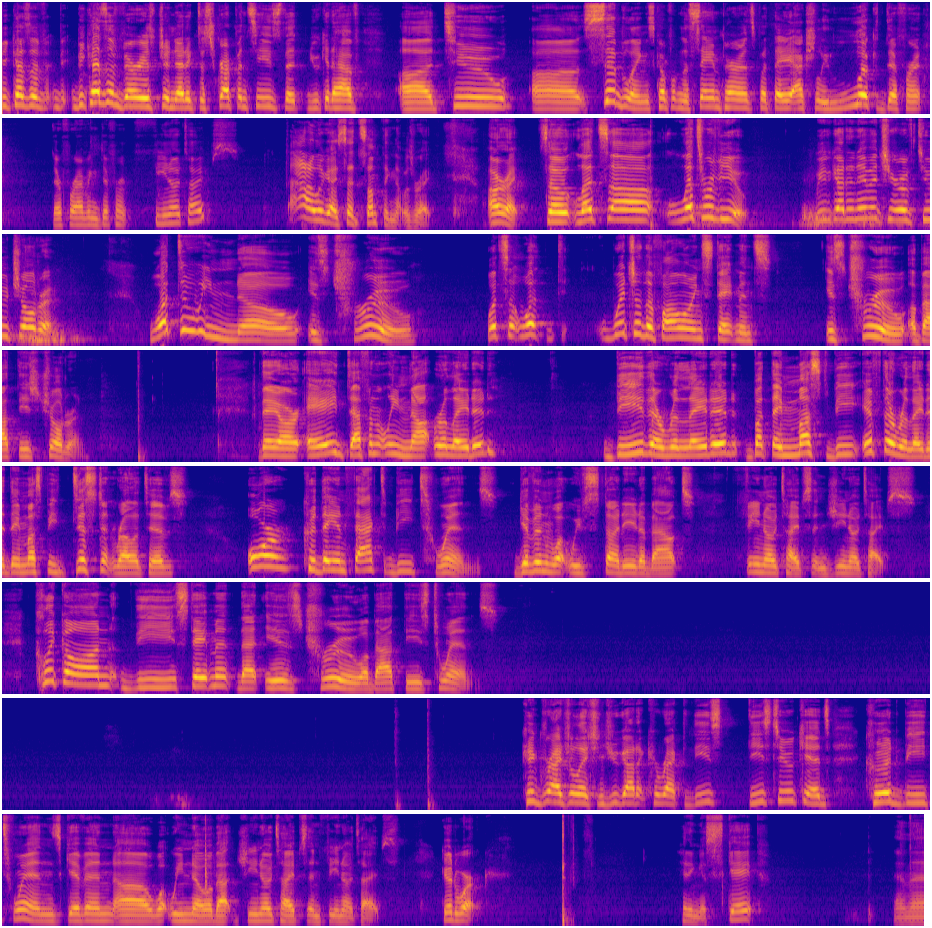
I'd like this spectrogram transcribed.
because of because of various genetic discrepancies that you could have uh, two uh, siblings come from the same parents, but they actually look different, therefore having different phenotypes. Ah, look, I said something that was right. All right, so let's uh, let's review. We've got an image here of two children. What do we know is true? What's what? Which of the following statements is true about these children? They are A, definitely not related. B, they're related, but they must be, if they're related, they must be distant relatives. Or could they in fact be twins, given what we've studied about phenotypes and genotypes? Click on the statement that is true about these twins. Congratulations, you got it correct. These these two kids could be twins given uh, what we know about genotypes and phenotypes. Good work. Hitting escape, and then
